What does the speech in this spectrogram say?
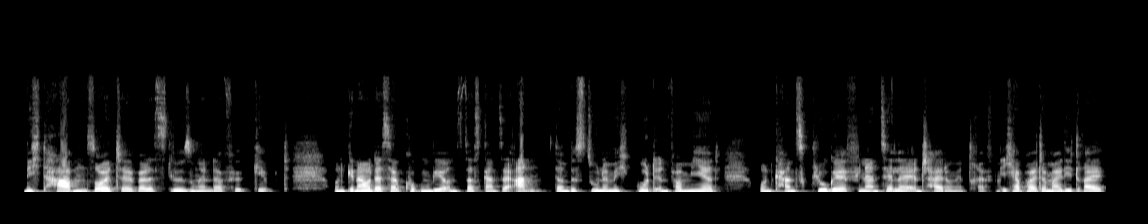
nicht haben sollte, weil es Lösungen dafür gibt. Und genau deshalb gucken wir uns das Ganze an. Dann bist du nämlich gut informiert und kannst kluge finanzielle Entscheidungen treffen. Ich habe heute mal die drei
